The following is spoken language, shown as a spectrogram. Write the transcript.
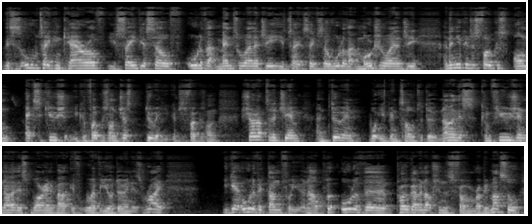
this is all taken care of. You save yourself all of that mental energy. You save yourself all of that emotional energy. And then you can just focus on execution. You can focus on just doing. You can just focus on showing up to the gym and doing what you've been told to do. None of this confusion, none of this worrying about if whatever you're doing is right you get all of it done for you. And I'll put all of the programming options from Rugby Muscle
